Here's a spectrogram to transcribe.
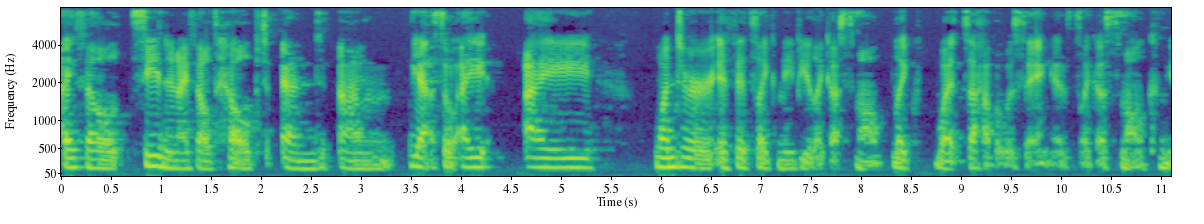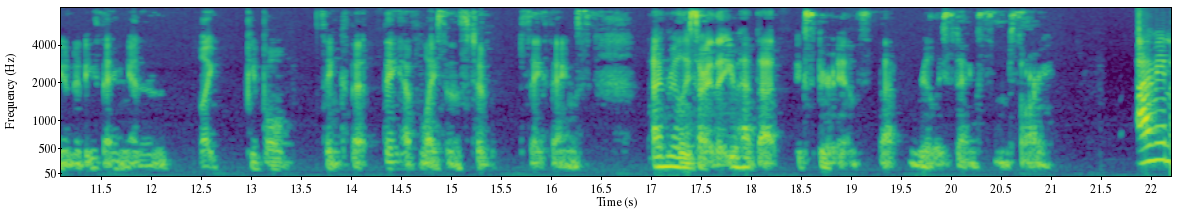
I felt seen and I felt helped. And um, yeah, so I I wonder if it's like maybe like a small like what Zahava was saying is like a small community thing and like people think that they have license to say things. I'm really sorry that you had that experience. That really stinks. I'm sorry. I mean,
